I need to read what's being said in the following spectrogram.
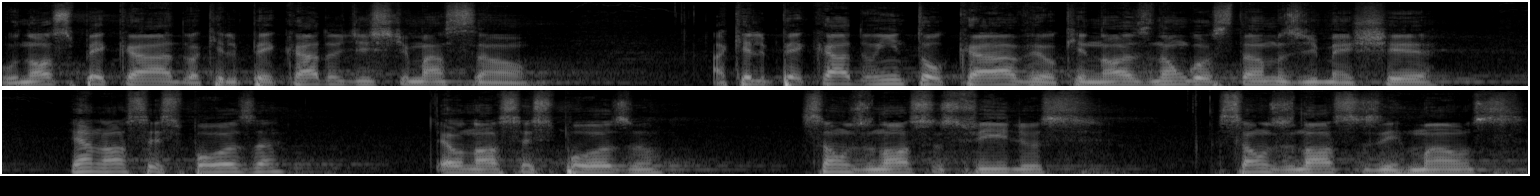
o nosso pecado, aquele pecado de estimação, aquele pecado intocável que nós não gostamos de mexer, é a nossa esposa, é o nosso esposo, são os nossos filhos, são os nossos irmãos,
